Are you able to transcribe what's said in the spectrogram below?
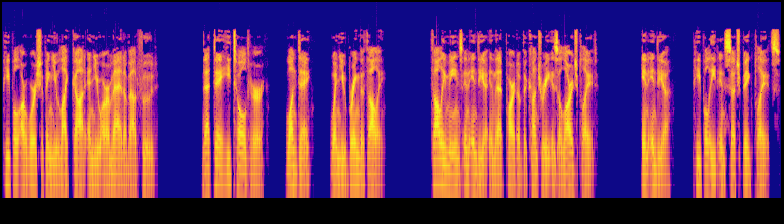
People are worshipping you like God and you are mad about food. That day he told her, one day, when you bring the thali. Thali means in India in that part of the country is a large plate. In India, people eat in such big plates.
